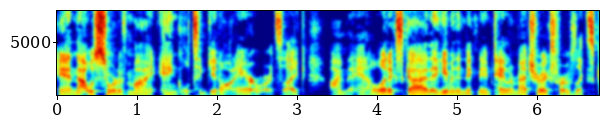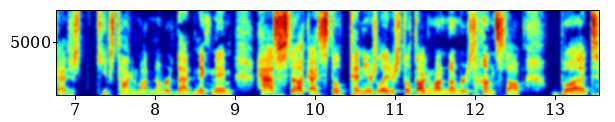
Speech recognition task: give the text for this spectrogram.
and that was sort of my angle to get on air, where it's like, I'm the analytics guy. They gave me the nickname Taylor Metrics, where it was like, this guy just keeps talking about numbers. That nickname has stuck. I still, 10 years later, still talking about numbers nonstop. But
